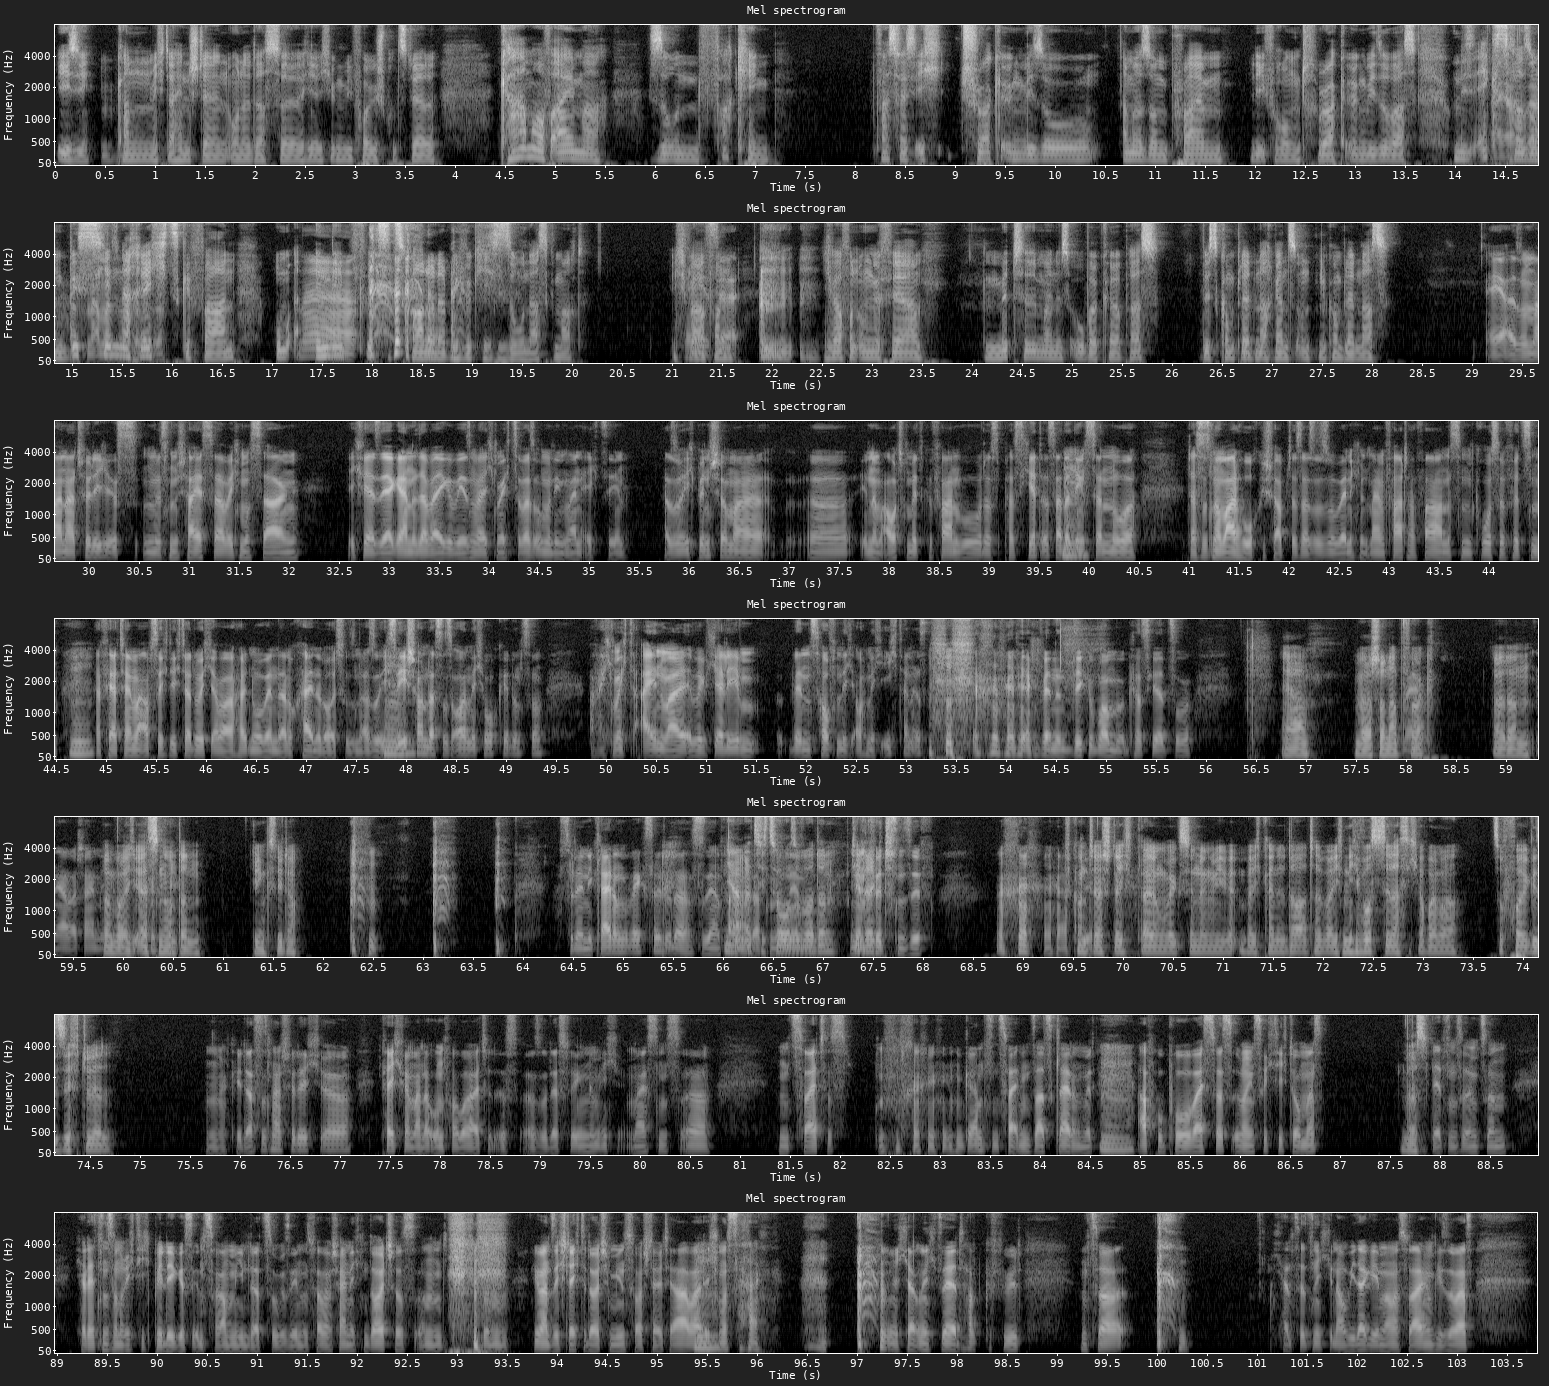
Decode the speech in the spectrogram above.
easy. Mhm. Kann mich da hinstellen, ohne dass äh, hier ich irgendwie vollgespritzt werde. Kam auf einmal so ein fucking, was weiß ich, Truck, irgendwie so Amazon Prime Lieferung, Truck, irgendwie sowas. Und ist extra ja, ja, so ein bisschen nach rechts gefahren, um Na. in die Pfütze zu fahren und hat mich wirklich so nass gemacht. Ich war von, ich war von ungefähr Mitte meines Oberkörpers bis komplett nach ganz unten komplett nass. Ey, also mal natürlich ist ein bisschen scheiße, aber ich muss sagen, ich wäre sehr gerne dabei gewesen, weil ich möchte sowas unbedingt mal in echt sehen. Also ich bin schon mal äh, in einem Auto mitgefahren, wo das passiert ist, allerdings mhm. dann nur, dass es normal hochgeschwappt ist. Also so, wenn ich mit meinem Vater fahre und es sind große Pfützen, mhm. er fährt ja immer absichtlich dadurch, aber halt nur, wenn da keine Leute sind. Also ich mhm. sehe schon, dass es ordentlich hochgeht und so. Aber ich möchte einmal wirklich erleben, wenn es hoffentlich auch nicht ich dann ist, wenn irgendwer eine dicke Bombe kassiert. So. Ja, war schon Abfuck. Ja. Aber dann, ja, wahrscheinlich. dann war ich essen und dann ging's wieder. Hast du denn die Kleidung gewechselt oder hast du sie einfach Ja, als ich zu Hause war dann. Direkt. Pfützensiff. ich konnte ja schlecht Kleidung wechseln, irgendwie, weil ich keine da hatte, weil ich nicht wusste, dass ich auf einmal so voll gesifft werde. Hm, okay, das ist natürlich äh, Pech, wenn man da unvorbereitet ist. Also deswegen nehme ich meistens äh, ein zweites, einen ganzen zweiten Satz Kleidung mit. Mhm. Apropos, weißt du, was übrigens richtig dumm ist? Was? Letztens irgend so ein, ich habe letztens so ein richtig billiges Instagram-Meme dazu gesehen. Das war wahrscheinlich ein deutsches und so ein, wie man sich schlechte deutsche Memes vorstellt, ja. Aber mhm. ich muss sagen, ich habe mich sehr ertappt gefühlt. Und zwar, ich kann es jetzt nicht genau wiedergeben, aber es war irgendwie sowas.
